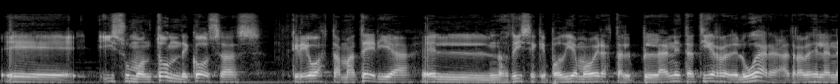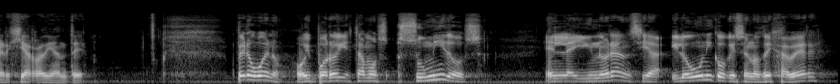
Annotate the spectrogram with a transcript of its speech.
eh, hizo un montón de cosas, creó hasta materia, él nos dice que podía mover hasta el planeta Tierra de lugar a través de la energía radiante. Pero bueno, hoy por hoy estamos sumidos en la ignorancia y lo único que se nos deja ver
